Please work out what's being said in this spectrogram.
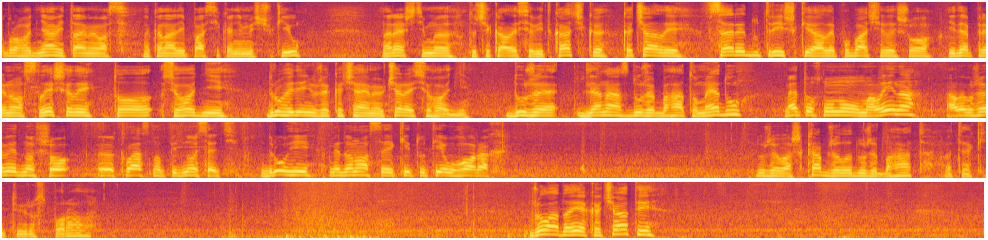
Доброго дня, вітаємо вас на каналі Пасіка Німіщуків. Нарешті ми дочекалися від качки. Качали всереду трішки, але побачили, що йде принос, лишили. То сьогодні другий день вже качаємо, вчора і сьогодні. Дуже, для нас дуже багато меду. Мед основному малина, але вже видно, що е, класно підносять другі медоноси, які тут є в горах. Дуже важка, бджоли дуже багато. От як і тут розпорола. Бджола дає качати.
